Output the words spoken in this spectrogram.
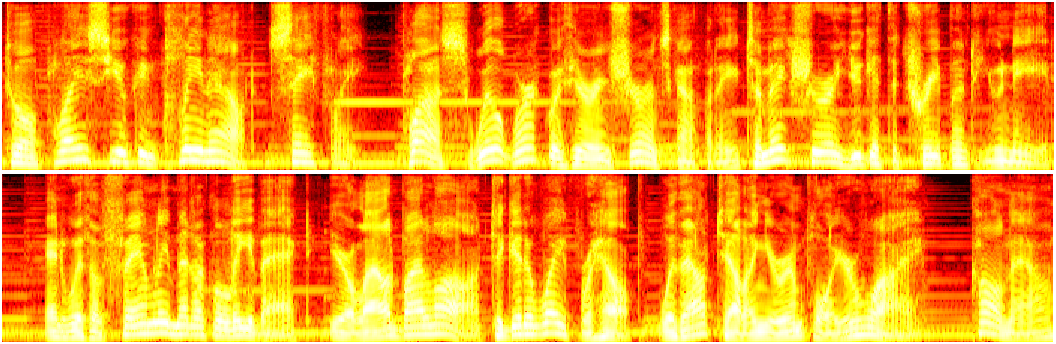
to a place you can clean out safely. Plus, we'll work with your insurance company to make sure you get the treatment you need. And with a Family Medical Leave Act, you're allowed by law to get away for help without telling your employer why. Call now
